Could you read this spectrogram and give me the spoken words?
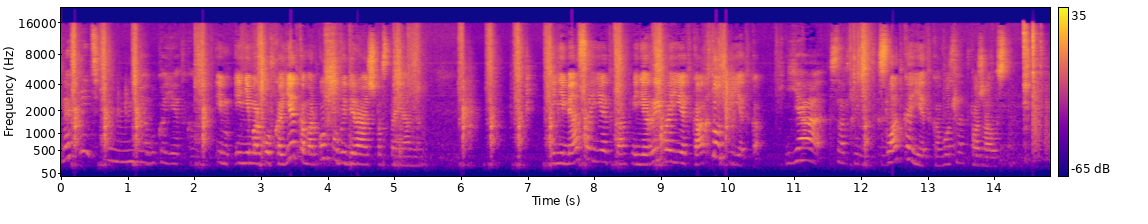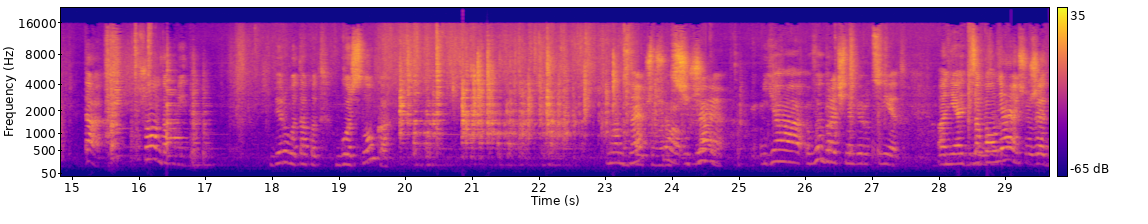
Ну Не, лукоедка. И, и не морковка едка, морковку выбираешь постоянно. И не мясо едка, и не рыба едка. А кто ты едка? Я сладкоедка. Сладкоедка. Вот, Сладкоедка. пожалуйста. Так, что вам там видно? Беру вот так вот горсть лука. Мам, знаешь что? Уже я выборочно беру цвет, а не один. Заполняешь уже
